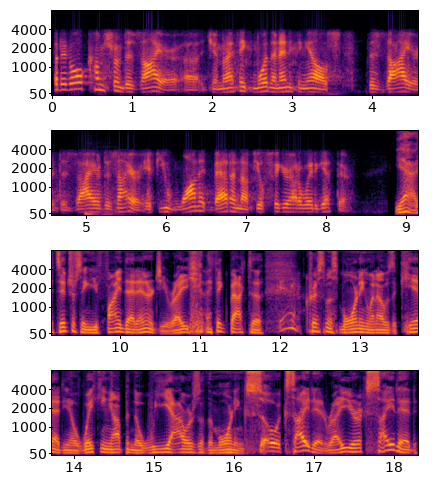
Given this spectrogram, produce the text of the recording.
but it all comes from desire uh, Jim. And I think more than anything else desire desire desire. If you want it bad enough you'll figure out a way to get there Yeah, it's interesting. You find that energy, right? I think back to Yeah. Christmas morning when I was a kid, you know, waking up in the wee hours of the morning, so excited, right? You're excited.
